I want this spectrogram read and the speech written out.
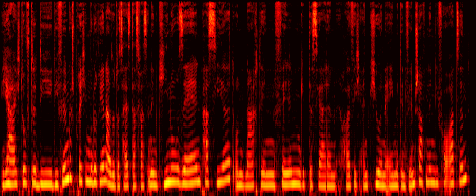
Ja, ich durfte die die Filmgespräche moderieren, also das heißt das, was in den Kinosälen passiert und nach den Filmen gibt es ja dann häufig ein Q&A mit den Filmschaffenden, die vor Ort sind.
